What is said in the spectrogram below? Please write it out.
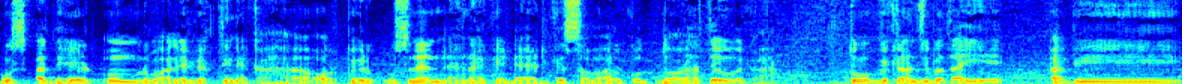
उस अधेड़ उम्र वाले व्यक्ति ने कहा और फिर उसने नैना के डैड के सवाल को दोहराते हुए कहा। तो विक्रांत जी बताइए अभी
